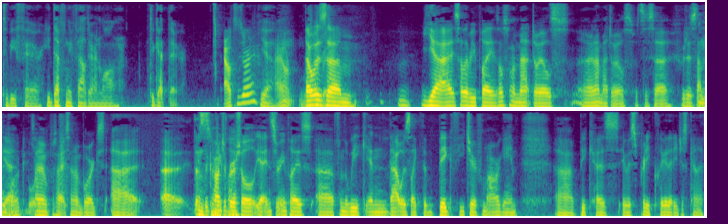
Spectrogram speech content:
To be fair, he definitely fouled Aaron Long to get there. Altidore? Yeah. I don't. That was um, yeah, I saw the replay. It was also on Matt Doyle's, uh, not Matt Doyle's. What's this? Uh, who does Simon the uh, Borg? Simon, sorry, Simon Borg's. Uh, uh, Instant the controversial, yeah, instant replays uh, from the week, and that was like the big feature from our game uh, because it was pretty clear that he just kind of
